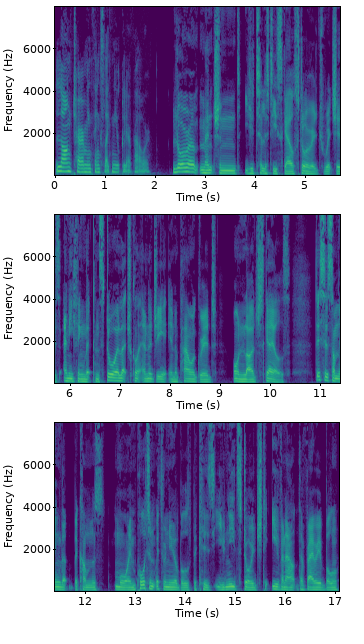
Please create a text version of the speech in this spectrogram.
long term in things like nuclear power. Laura mentioned utility scale storage, which is anything that can store electrical energy in a power grid on large scales. This is something that becomes more important with renewables because you need storage to even out the variable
